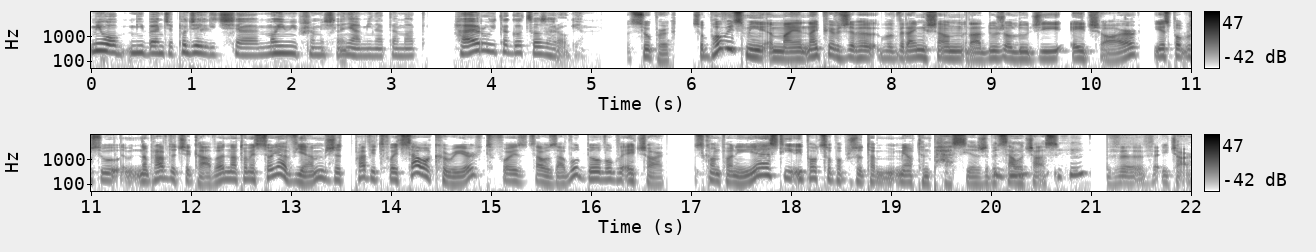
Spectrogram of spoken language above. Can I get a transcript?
Miło mi będzie podzielić się moimi przemyśleniami na temat HR-u i tego, co za rogiem. Super. So powiedz mi, Maja, najpierw, że wydaje mi się, dla dużo ludzi HR jest po prostu naprawdę ciekawe, natomiast co ja wiem, że prawie twój cały career, twój cały zawód był w ogóle HR. Skąd pani jest i, i po co po prostu tam miał ten pasję, żeby cały Mhm, czas mhm. w, w HR?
